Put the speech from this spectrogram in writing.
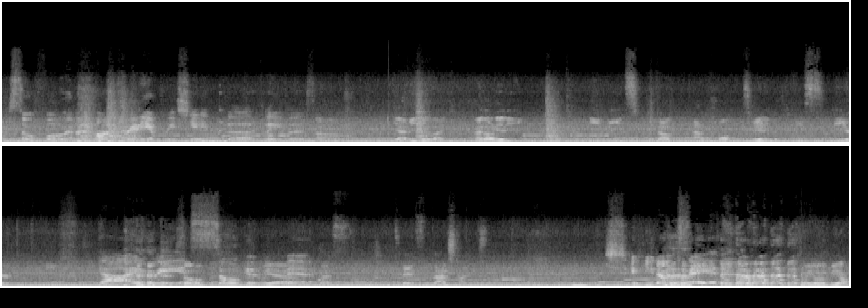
I'm so full and I can't really appreciate the flavors. Um, yeah, me too. Like, I don't really eat meats without alcohol. It's really good with beer, beef. Yeah, I agree. So- it's so good with Yeah, beer. that's today's lunchtime. So, If you don't say it. so you want a beer?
